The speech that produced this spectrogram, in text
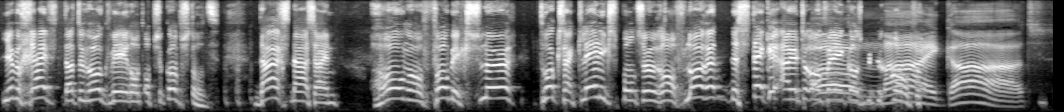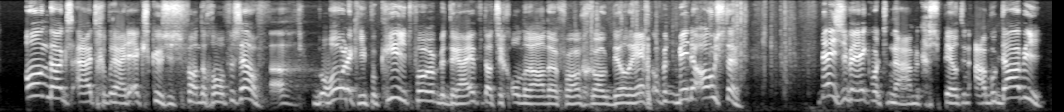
je begrijpt dat de woke-wereld op zijn kop stond. Daags na zijn homophobic sleur trok zijn kledingsponsor Ralph Lauren de stekker uit de overeenkomst met de golfer. my god. Ondanks uitgebreide excuses van de golfer zelf. Behoorlijk hypocriet voor een bedrijf dat zich onder andere voor een groot deel richt op het Midden-Oosten. Deze week wordt namelijk gespeeld in Abu Dhabi.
